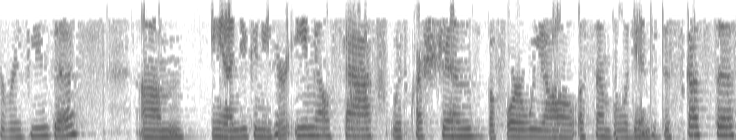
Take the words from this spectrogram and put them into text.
to review this, um, and you can either email staff with questions before we all assemble again to discuss this,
